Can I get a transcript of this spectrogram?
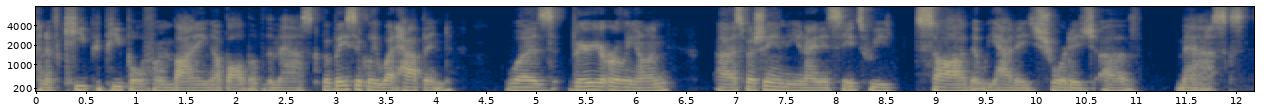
kind of keep people from buying up all of the masks. But basically, what happened was very early on, uh, especially in the United States, we saw that we had a shortage of masks.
